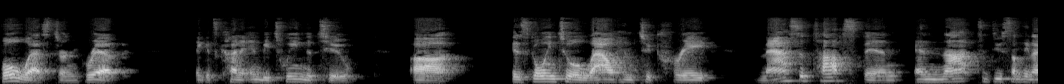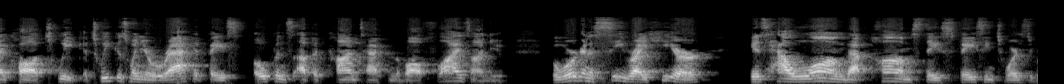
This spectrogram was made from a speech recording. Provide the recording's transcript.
full western grip, I think it's kind of in between the two, uh, is going to allow him to create massive top spin and not to do something I call a tweak. A tweak is when your racket face opens up at contact and the ball flies on you. But we're going to see right here is how long that palm stays facing towards the ground.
